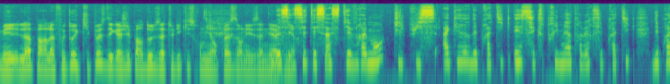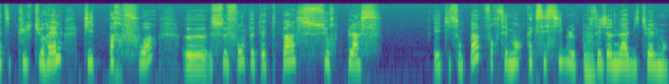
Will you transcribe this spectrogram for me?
mais là par la photo et qui peut se dégager par d'autres ateliers qui seront mis en place dans les années à venir. C'était ça, c'était vraiment qu'ils puissent acquérir des pratiques et s'exprimer à travers ces pratiques, des pratiques culturelles qui parfois euh, se font peut-être pas sur place et qui sont pas forcément accessibles pour Mm. ces jeunes-là habituellement.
